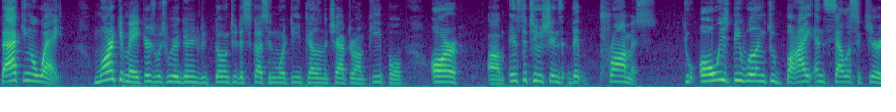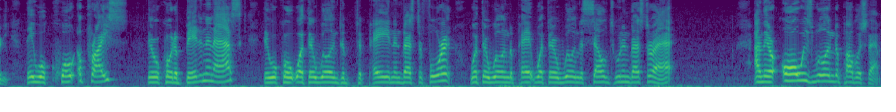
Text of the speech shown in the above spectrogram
Backing away. Market makers, which we're going to, going to discuss in more detail in the chapter on people, are um, institutions that promise to always be willing to buy and sell a security. They will quote a price, they will quote a bid and an ask, they will quote what they're willing to, to pay an investor for it, what they're willing to pay, what they're willing to sell to an investor at, and they're always willing to publish them.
